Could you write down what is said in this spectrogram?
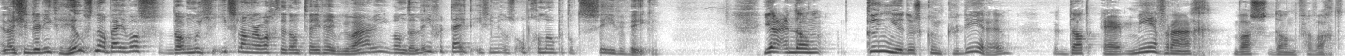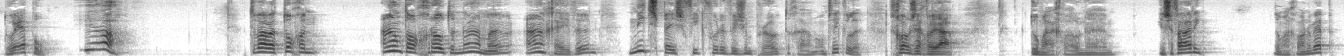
En als je er niet heel snel bij was, dan moet je iets langer wachten dan 2 februari, want de levertijd is inmiddels opgelopen tot 7 weken. Ja, en dan kun je dus concluderen dat er meer vraag was dan verwacht door Apple. Ja. Terwijl we toch een aantal grote namen aangeven niet specifiek voor de Vision Pro te gaan ontwikkelen. Dus gewoon zeggen we ja, doe maar gewoon uh, in Safari. Doe maar gewoon een web.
